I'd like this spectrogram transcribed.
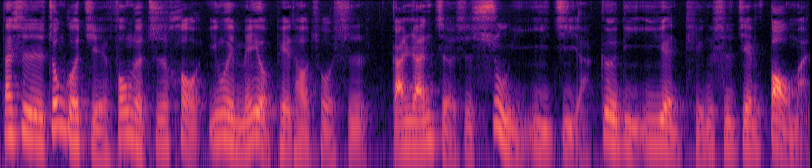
但是中国解封了之后，因为没有配套措施，感染者是数以亿计啊，各地医院停尸间爆满，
